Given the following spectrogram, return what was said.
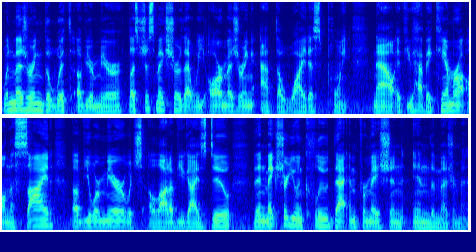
When measuring the width of your mirror, let's just make sure that we are measuring at the widest point. Now, if you have a camera on the side of your mirror, which a lot of you guys do, then make sure you include that information in the measurement.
